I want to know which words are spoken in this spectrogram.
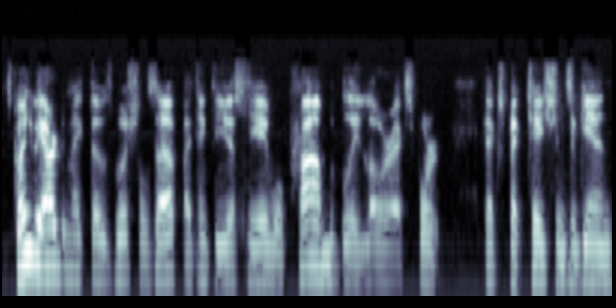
it's going to be hard to make those bushels up. I think the USDA will probably lower export expectations again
